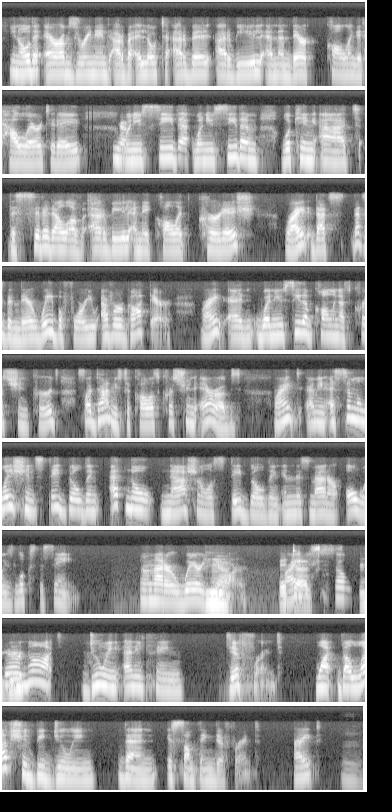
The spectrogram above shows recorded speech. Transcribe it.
you know, the Arabs renamed Arba'illo to Arbil, and then they're calling it Hawler today yeah. when you see that when you see them looking at the citadel of erbil and they call it kurdish right that's that's been there way before you ever got there right? And when you see them calling us christian kurds saddam used to call us christian arabs right? I mean assimilation state building ethno nationalist state building in this manner always looks the same no matter where you yeah, are it does. So mm-hmm. they're not doing anything different. What the left should be doing then is something different right.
